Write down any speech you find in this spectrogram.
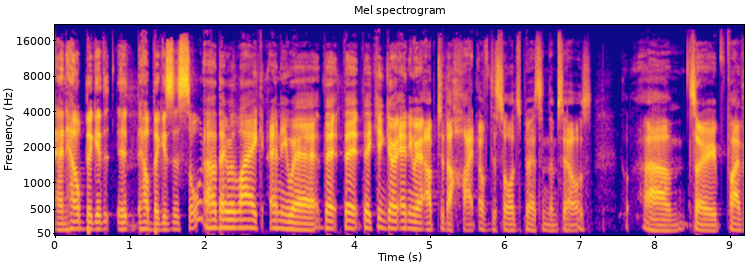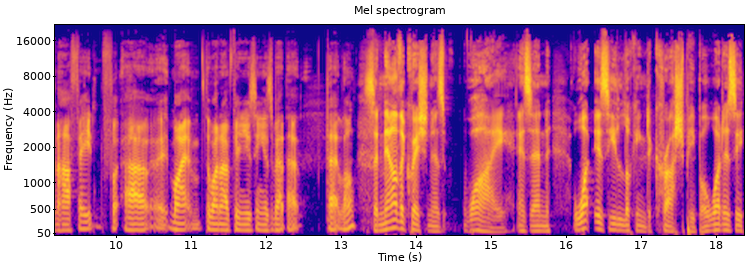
And how big is it, how big is this sword? Uh, they were like anywhere that they, they, can go anywhere up to the height of the swords person themselves. Um, so five and a half feet. F- Uh, my the one I've been using is about that that long. so now the question is why? As in, what is he looking to crush people? What is he?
